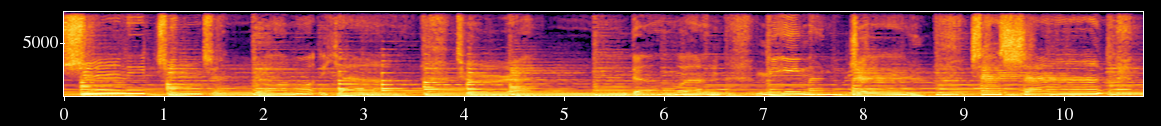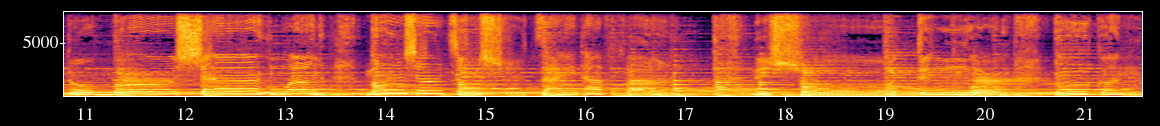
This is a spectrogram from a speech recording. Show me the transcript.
是你纯真的模样突然的吻弥漫着茶香多么向往梦想总是在他方你说等我不管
